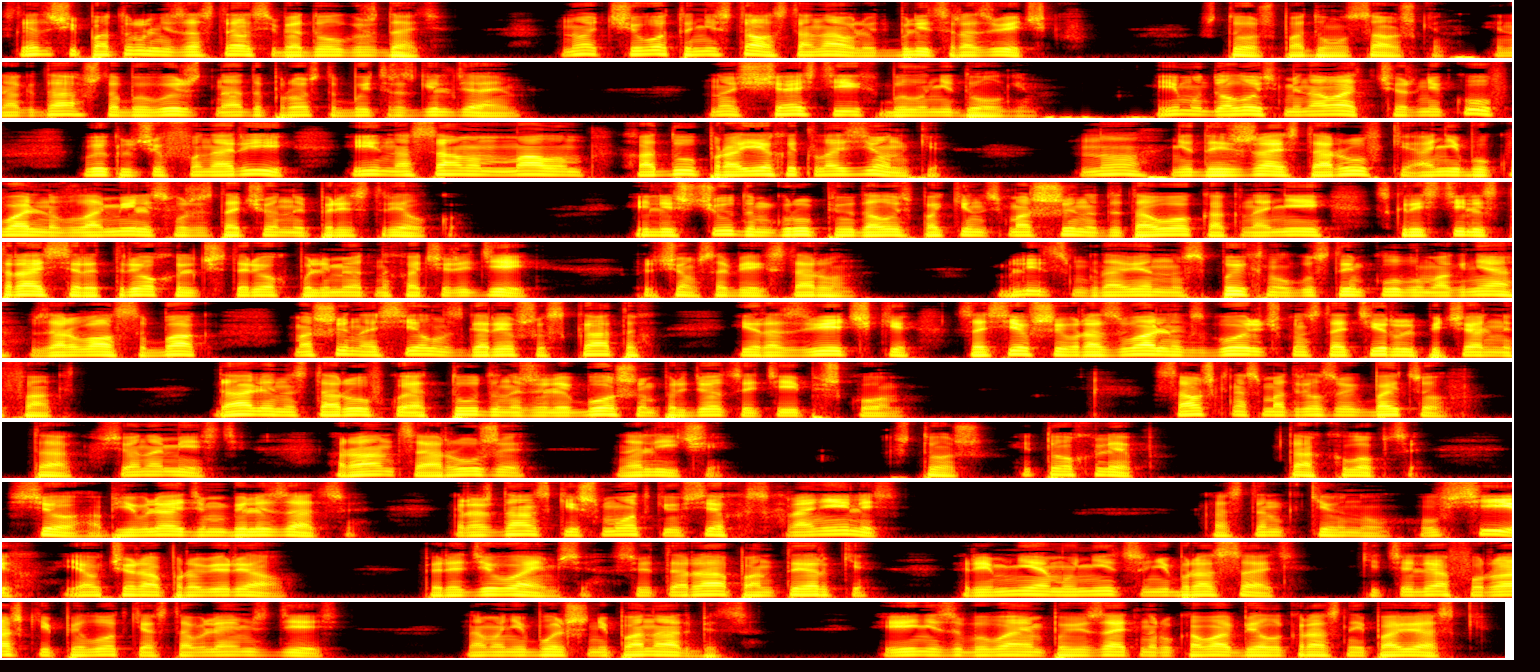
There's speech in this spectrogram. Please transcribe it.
Следующий патруль не заставил себя долго ждать но от чего-то не стал останавливать блиц разведчиков. Что ж, подумал Саушкин, иногда, чтобы выжить, надо просто быть разгильдяем. Но счастье их было недолгим. Им удалось миновать Черняков, выключив фонари, и на самом малом ходу проехать лазенки. Но, не доезжая Старувки, они буквально вломились в ожесточенную перестрелку и лишь чудом группе удалось покинуть машину до того, как на ней скрестились трассеры трех или четырех пулеметных очередей, причем с обеих сторон. Блиц мгновенно вспыхнул густым клубом огня, взорвался бак, машина осела на сгоревших скатах, и разведчики, засевшие в развалинах, с горечью констатировали печальный факт. Далее на Старувку и оттуда на Желебош им придется идти пешком. Саушкин осмотрел своих бойцов. Так, все на месте. Ранцы, оружие, наличии. Что ж, и то хлеб. Так, хлопцы, все, объявляю демобилизацию. Гражданские шмотки у всех сохранились? Костенко кивнул. У всех, я вчера проверял. Переодеваемся. Свитера, пантерки, ремни, амуницию не бросать. Кителя, фуражки пилотки оставляем здесь. Нам они больше не понадобятся. И не забываем повязать на рукава бело-красные повязки.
